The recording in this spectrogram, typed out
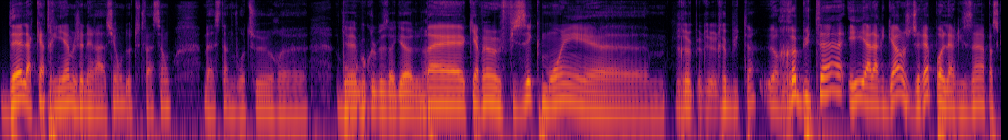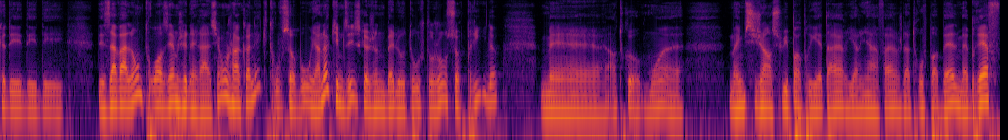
Dès la quatrième génération, de toute façon, ben, c'était une voiture euh, y avait beaucoup plus de gueule. là. ben, qui avait un physique moins euh, Re- re- rebutant. rebutant et à la rigueur, je dirais polarisant, parce que des, des, des, des avalons de troisième génération, j'en connais qui trouvent ça beau. Il y en a qui me disent que j'ai une belle auto, je suis toujours surpris, là. mais en tout cas, moi, euh, même si j'en suis propriétaire, il n'y a rien à faire, je la trouve pas belle. Mais bref,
